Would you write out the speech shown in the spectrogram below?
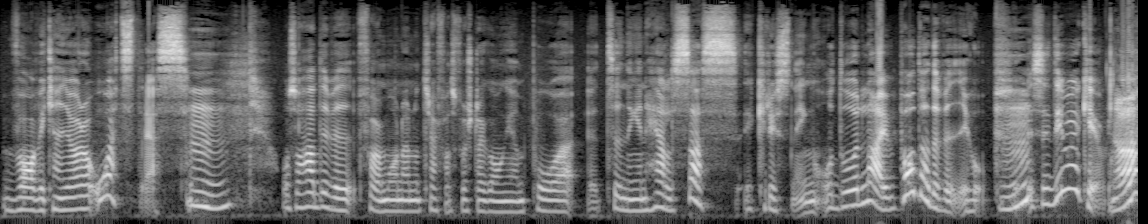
vad vi kan göra åt stress. Mm. Och så hade vi förmånen att träffas första gången på eh, tidningen Hälsas kryssning och då livepoddade vi ihop. Så det var kul. Mm. Ja,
